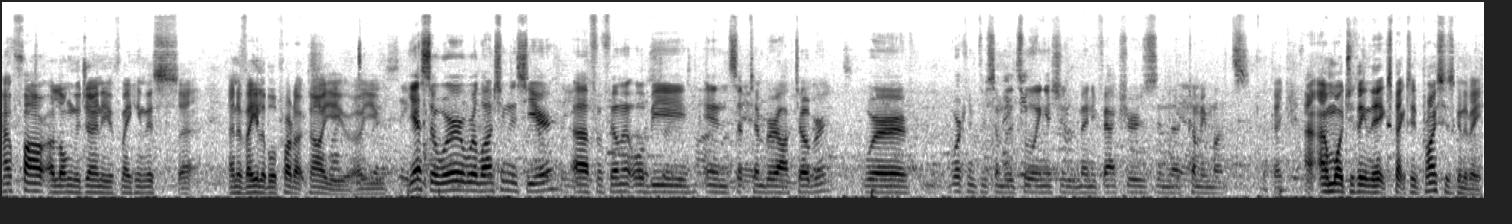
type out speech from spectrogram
how far along the journey of making this? Uh, an available product are you? Are you? Yeah, so we're, we're launching this year. Uh, fulfillment will be in September, October. We're working through some of the tooling issues with manufacturers in the coming months. Okay. And what do you think the expected price is going to be?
